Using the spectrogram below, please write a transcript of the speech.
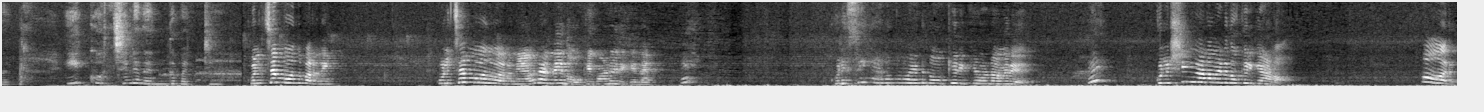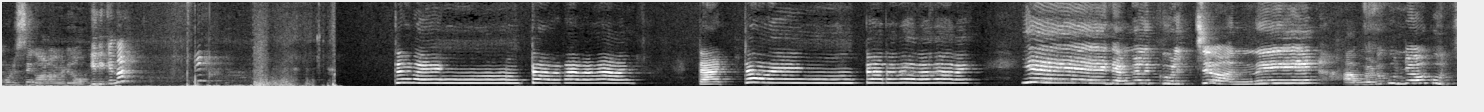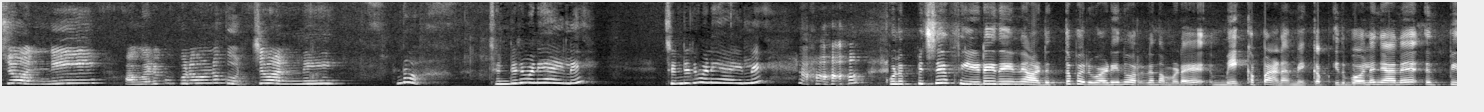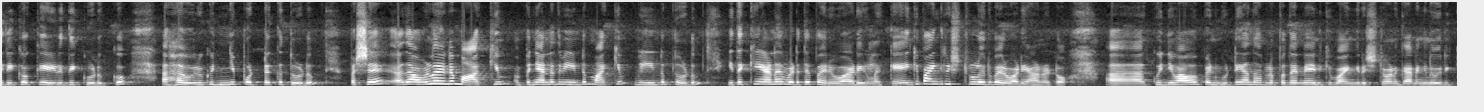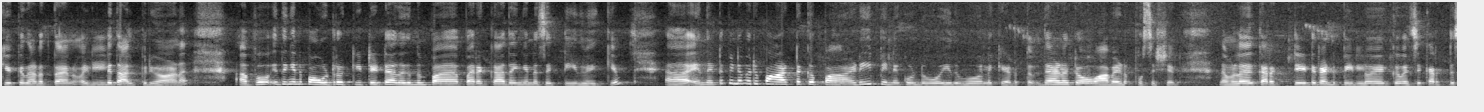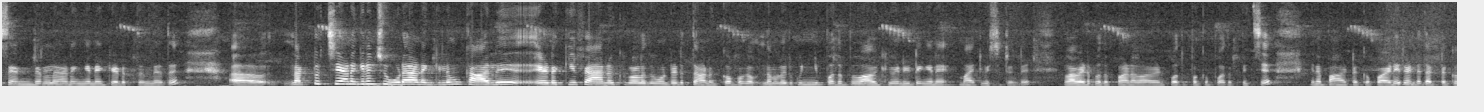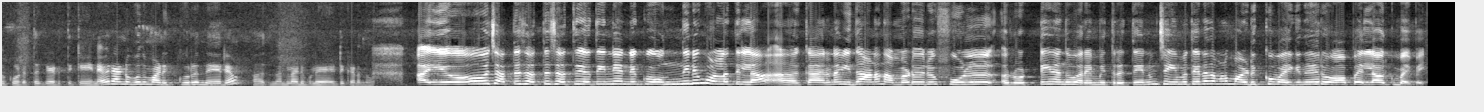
ഈ കൊച്ചിന് എന്ത് പറ്റി? കുളിച്ചാൻ പോന്ന് പറഞ്ഞേ. കുളിച്ചാൻ പോന്ന് പറഞ്ഞേ. അവരെന്നെ നോക്കിക്കൊണ്ടിരിക്കുന്നേ. കുളിസിങ് കാണാൻ വേണ്ടി നോക്കിയിരിക്കണോ അവർ? കുളിസിങ് കാണാൻ വേണ്ടി നോക്കിയിരിക്കുകയാണോ ആര് കുളിസിങ് കാണാൻ വേണ്ടി നോക്കിയിരിക്കുന്നേ? ഞങ്ങൾ കുളിച്ചു വന്നേ അമ്മയുടെ കുഞ്ഞോ കുച്ചു വന്നേ അമ്മയുടെ കുപ്പിട കൊണ്ട് കുച്ചു വന്നേ. എന്തോ? ചുണ്ടിന് മണിയായില്ലേ ചുണ്ടിന് മണിയായില്ലേ കുളിപ്പിച്ച് ഫീഡ് ചെയ്ത് കഴിഞ്ഞാൽ അടുത്ത പരിപാടി എന്ന് പറഞ്ഞാൽ നമ്മുടെ മേക്കപ്പാണ് മേക്കപ്പ് ഇതുപോലെ ഞാൻ പിരിക്കൊക്കെ എഴുതി കൊടുക്കും. ഒരു കുഞ്ഞി പൊട്ടൊക്കെ തൊടും. പക്ഷേ അത് അവൾ തന്നെ മാക്കും അപ്പം ഞാനത് വീണ്ടും മാക്കും വീണ്ടും തൊടും. ഇതൊക്കെയാണ് ഇവിടുത്തെ പരിപാടികളൊക്കെ. എനിക്ക് ഭയങ്കര ഇഷ്ടമുള്ള ഒരു പരിപാടിയാണ് കേട്ടോ കുഞ്ഞുമാവ് പെൺകുട്ടിയാന്ന് പറഞ്ഞപ്പോൾ തന്നെ എനിക്ക് ഭയങ്കര ഇഷ്ടമാണ്. കാരണം ഇങ്ങനെ ഒരുക്കിയൊക്കെ നടത്താൻ വലിയ താല്പര്യമാണ്. അപ്പോൾ ഇതിങ്ങനെ പൗഡറൊക്കെ ഇട്ടിട്ട് അതൊന്നും പരക്കാതെ ഇങ്ങനെ സെറ്റ് ചെയ്ത് വെക്കും. എന്നിട്ട് പിന്നെ ഒരു പാട്ടൊക്കെ പാടി പിന്നെ കൊണ്ടുപോയി ഇതുപോലെ കിടത്തും. ഇതാണ് കേട്ടോ വാവയുടെ പൊസിഷൻ നമ്മൾ കറക്റ്റായിട്ട് രണ്ട് പില്ലോയൊക്കെ വെച്ച് കറക്റ്റ് സെന്ററിലാണ് ഇങ്ങനെ കിടത്തുന്നത്. നട്ടുച്ചയാണെങ്കിലും ചൂടാണെങ്കിലും കാൽ ഇടയ്ക്ക് ഫാനൊക്കെ ഉള്ളത് കൊണ്ട് തണുക്കും. അപ്പോൾ നമ്മളൊരു കുഞ്ഞു പുതപ്പ് വാവയ്ക്ക് വേണ്ടിയിട്ട് ഇങ്ങനെ മാറ്റി വെച്ചിട്ടുണ്ട്. വാവയുടെ പുതപ്പാണ് വാവയുടെ പുതപ്പൊക്കെ പുതപ്പിച്ച് ഇങ്ങനെ പാട്ടൊക്കെ പാടി രണ്ട് തട്ടൊക്കെ കൊടുത്ത് കിടത്തി കഴിഞ്ഞാൽ രണ്ട് മൂന്ന് മണിക്കൂർ നേരം നല്ല അടിപൊളിയായിട്ട് കിടന്നു. അയ്യോ ചത്ത് ചത്ത് ചത്ത്. ചത്ത് ഇനി എന്നെ ഒന്നിനും കൊള്ളത്തില്ല. കാരണം ഇതാണ് നമ്മുടെ ഒരു ഫുൾ റൊട്ടീൻ എന്ന് പറയുമ്പോൾ ഇത്രത്തേനും ചെയ്യുമ്പോഴത്തേനും നമ്മൾ മടുക്കും. വൈകുന്നേരം അപ്പോൾ എല്ലാവർക്കും ബൈ ബൈ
